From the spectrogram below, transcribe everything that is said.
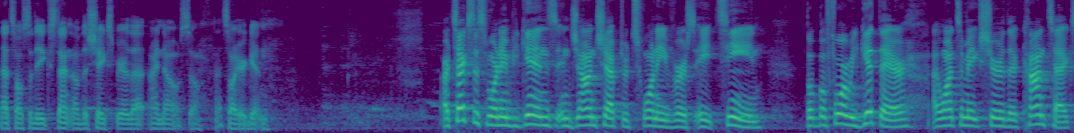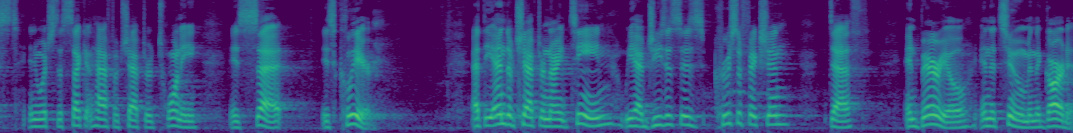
that's also the extent of the Shakespeare that I know, so that's all you're getting. Our text this morning begins in John chapter 20, verse 18. But before we get there, I want to make sure the context in which the second half of chapter 20 is set is clear. At the end of chapter 19, we have Jesus' crucifixion, death, and burial in the tomb in the garden.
